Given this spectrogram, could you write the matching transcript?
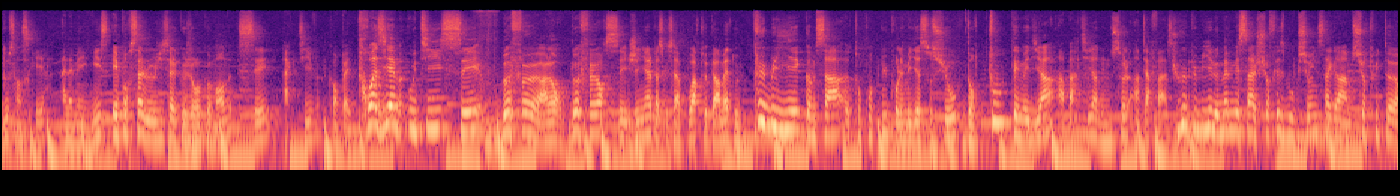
de s'inscrire à la mailing list. Et pour ça, le logiciel que je recommande, c'est Active Campaign. Troisième outil, c'est Buffer. Alors Buffer, c'est génial parce que ça va pouvoir te permettre de publier comme ça euh, ton contenu pour les médias sociaux dans tous tes médias à partir d'une seule interface. Tu veux publier le même message sur Facebook, sur Instagram, sur Twitter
